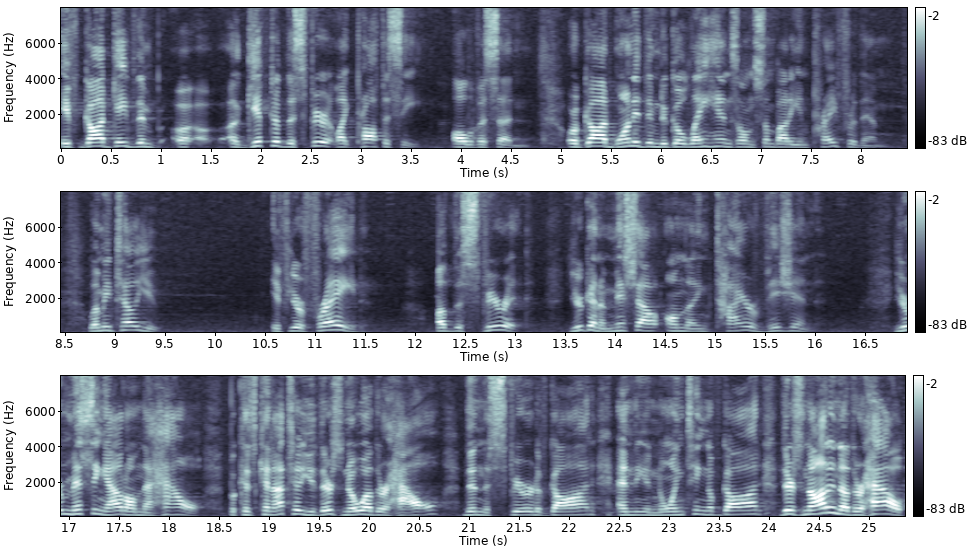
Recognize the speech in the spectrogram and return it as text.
if God gave them a, a, gift of the Spirit like prophecy all of a sudden, or God wanted them to go lay hands on somebody and pray for them. Let me tell you, if you're afraid of the Spirit, you're going to miss out on the entire vision. You're missing out on the how. Because can I tell you, there's no other how than the Spirit of God and the anointing of God. There's not another how.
